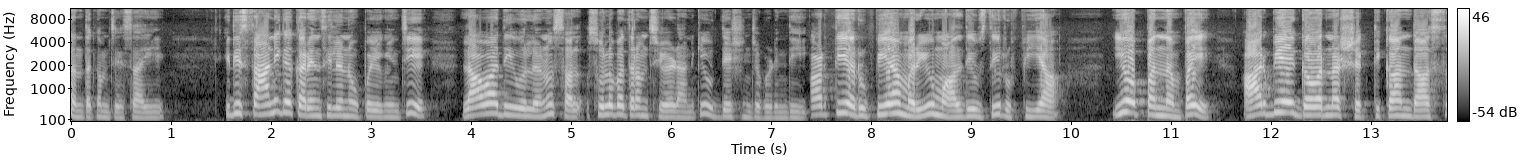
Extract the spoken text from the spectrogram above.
సంతకం చేశాయి. ఇది స్థానిక కరెన్సీలను ఉపయోగించి లావాదేవీలను సులభతరం చేయడానికి ఉద్దేశించబడింది. భారతీయ రూపియా మరియు మాల్దీవ్స్ది రూపియా. ఈ ఒప్పందంపై ఆర్బీఐ గవర్నర్ శక్తికాంత్ దాస్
